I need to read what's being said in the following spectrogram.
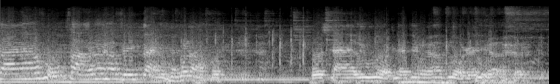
ใจนะครับผมฝากด้วยครับเพลงแต่งของพวกเราโพแชร์ลืมโหลดกันเยอะครับโหลดกันเยอะ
